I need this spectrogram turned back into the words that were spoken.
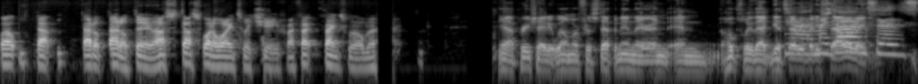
Well, that that'll that'll do. That's that's what I wanted to achieve. Thanks, Wilbur. Yeah, appreciate it, Wilma, for stepping in there, and and hopefully that gets Yeah, everybody my dog says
